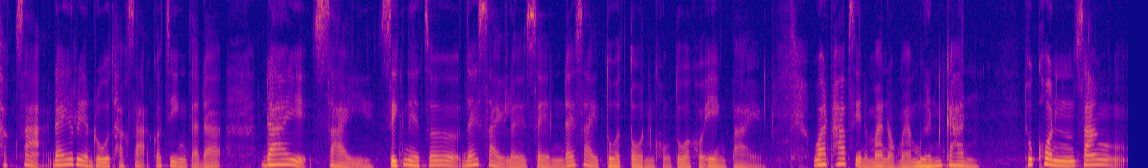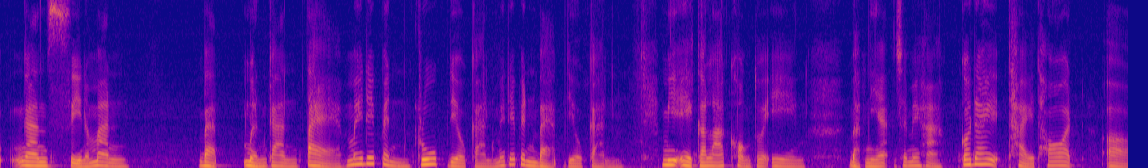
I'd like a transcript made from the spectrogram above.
ทักษะได้เรียนรู้ทักษะก็จริง แต่ได้ได้ใส่ signature ได้ใส่ลายเซ็นได้ใส่ตัวตนของตัวเขาเองไป วาดภาพสีน้ำมันออกมาเหมือนกัน ทุกคนสร้างงานสีน้ำมันแบบเหมือนกัน แต่ไม่ได้เป็นรูปเดียวกัน ไม่ได้เป็นแบบเดียวกัน มีเอกลักษณ์ของตัวเอง แบบนี้ใช่ไหมคะก็ได้ถ่ายทอดออ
